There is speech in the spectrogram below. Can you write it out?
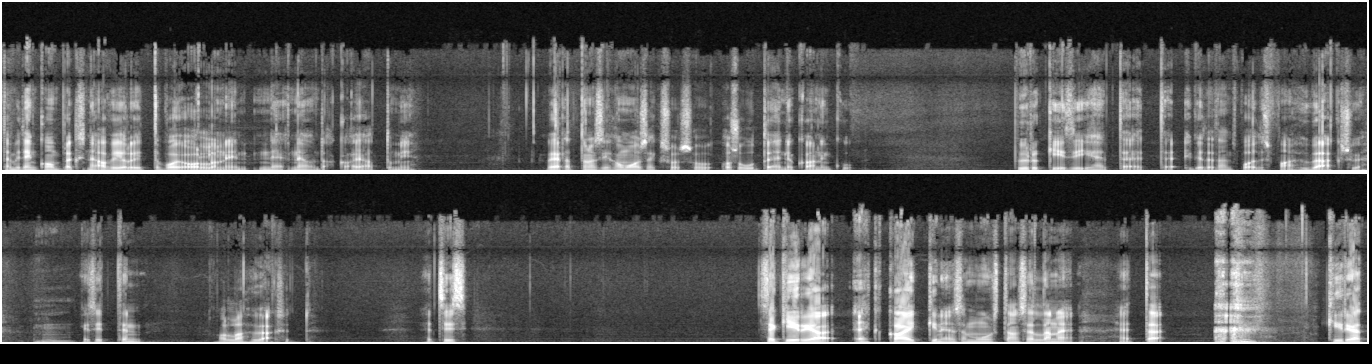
tai miten kompleksinen avioliitto voi olla, niin ne, ne on aika ajattomia verrattuna siihen homoseksuaalisuuteen, joka niin kuin pyrkii siihen, että, että eikö tätä nyt voitaisiin vain hyväksyä Mm. ja sitten ollaan hyväksytty. Et siis se kirja ehkä kaikkinensa muista on sellainen, että kirjat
